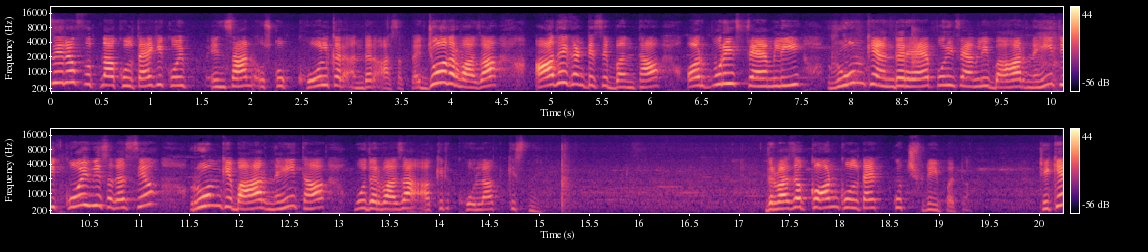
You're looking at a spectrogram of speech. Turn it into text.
सिर्फ़ उतना खुलता है कि कोई इंसान उसको खोल कर अंदर आ सकता है। जो दरवाज़ा आधे घंटे से बंद था और पूरी फैमिली रूम के अंदर है, पूरी फैमिली बाहर नहीं थी, कोई भी सदस्य रूम के बाहर नहीं था, वो दरवाज़ा आखिर खोला किसने? दरवाज़ा कौन खोलता है? कुछ नहीं पता। ठीक है?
